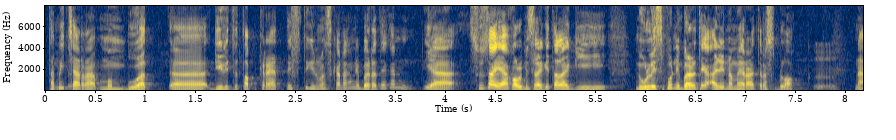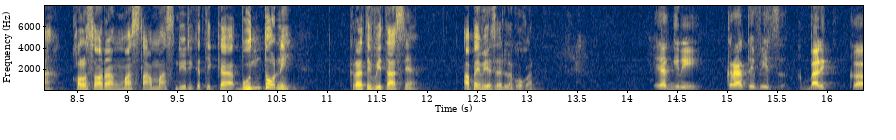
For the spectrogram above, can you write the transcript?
Tapi Gitu. cara membuat eh, diri tetap kreatif tuh gimana mas? Karena kan ibaratnya kan ya susah ya kalau misalnya kita lagi nulis pun ibaratnya ada namanya writer's block. Mm-mm. Nah kalau seorang Mas Tama sendiri ketika buntu nih kreativitasnya, apa yang biasa dilakukan? ya gini, kreativitas balik ke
